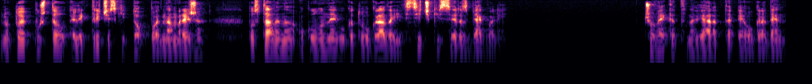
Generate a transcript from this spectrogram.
но той пущал електрически ток по една мрежа, поставена около него като ограда и всички се разбягвали. Човекът на вярата е ограден.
